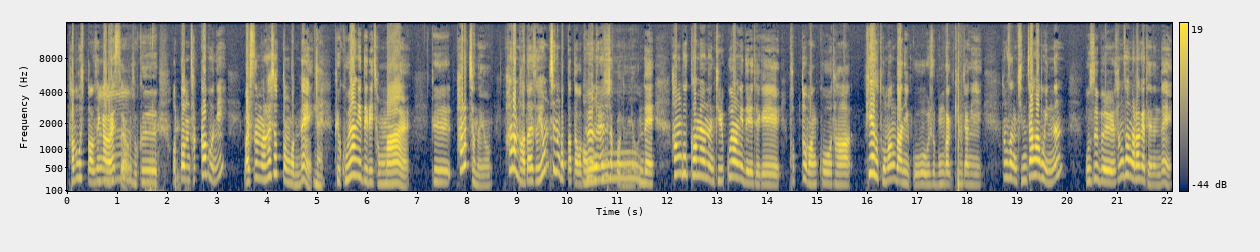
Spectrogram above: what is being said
가보고 싶다는 생각을 음. 했어요. 그래서 그 어떤 작가분이 말씀을 하셨던 건데 네. 그 고양이들이 정말 그 파랗잖아요. 파란 바다에서 헤엄치는 것 같다고 표현을 오. 해주셨거든요. 근데 한국 하면은 길고양이들이 되게 겁도 많고 다 피해서 도망 다니고 그래서 뭔가 굉장히 항상 긴장하고 있는 모습을 상상을 하게 되는데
